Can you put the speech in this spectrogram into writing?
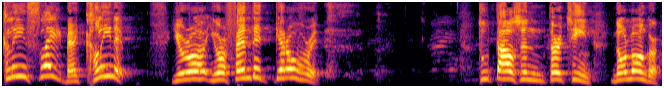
Clean slate, man. Clean it. You're, uh, you're offended? Get over it. 2013, no longer.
